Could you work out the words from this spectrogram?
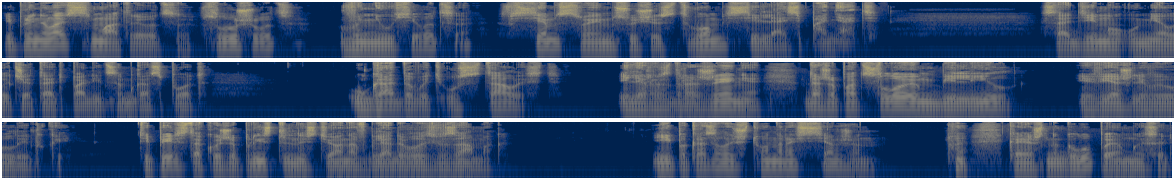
и принялась всматриваться, вслушиваться, внюхиваться, всем своим существом селясь понять. Садима умела читать по лицам господ — угадывать усталость или раздражение даже под слоем белил и вежливой улыбкой. Теперь с такой же пристальностью она вглядывалась в замок. Ей показалось, что он рассержен. Конечно, глупая мысль,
